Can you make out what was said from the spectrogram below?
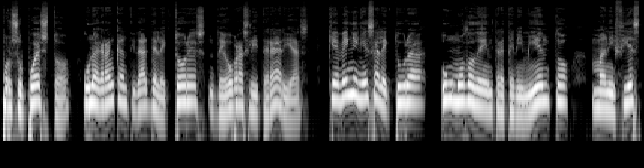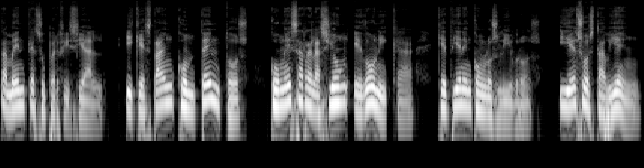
por supuesto, una gran cantidad de lectores de obras literarias que ven en esa lectura un modo de entretenimiento manifiestamente superficial y que están contentos con esa relación hedónica que tienen con los libros. Y eso está bien,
